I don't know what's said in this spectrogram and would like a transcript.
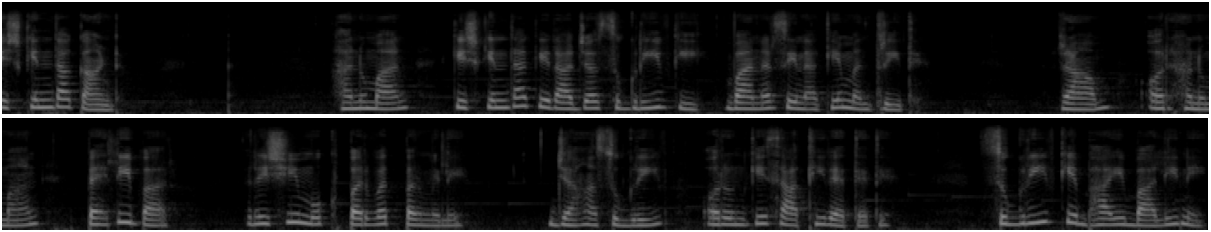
किशकिंदा कांड। हनुमान किशकिंदा के राजा सुग्रीव की वानर सेना के मंत्री थे। राम और हनुमान पहली बार ऋषि मुख पर्वत पर मिले, जहाँ सुग्रीव और उनके साथी रहते थे। सुग्रीव के भाई बाली ने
